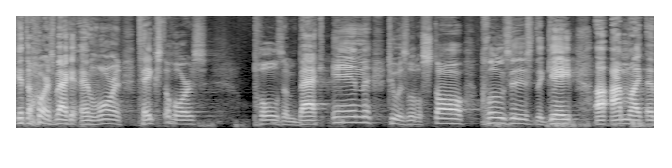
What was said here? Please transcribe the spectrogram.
Get the horse back in. And Lauren takes the horse pulls him back in to his little stall, closes the gate. Uh, I'm like, uh,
